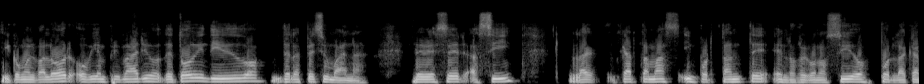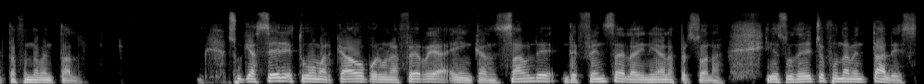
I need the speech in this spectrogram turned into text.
y como el valor o bien primario de todo individuo de la especie humana. Debe ser así la carta más importante en los reconocidos por la Carta Fundamental. Su quehacer estuvo marcado por una férrea e incansable defensa de la dignidad de las personas y de sus derechos fundamentales,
